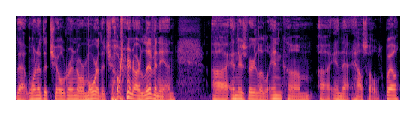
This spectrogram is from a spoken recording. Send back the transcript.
that one of the children or more of the children are living in uh, and there's very little income uh, in that household. Well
